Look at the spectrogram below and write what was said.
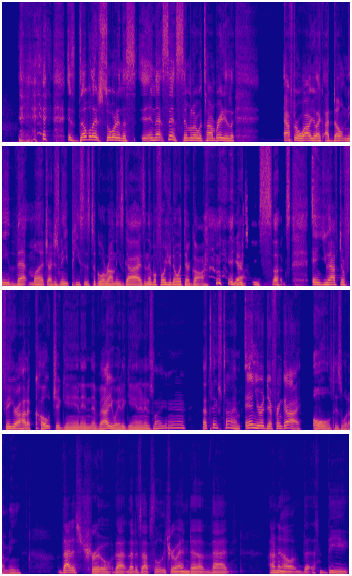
it's double edged sword in this in that sense. Similar with Tom Brady. It's like after a while, you're like, I don't need that much. I just need pieces to go around these guys, and then before you know it, they're gone. yeah. Your team sucks, and you have to figure out how to coach again and evaluate again. And it's like, eh, that takes time, and you're a different guy old is what I mean. That is true. That that is absolutely true. And uh, that I don't know the the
